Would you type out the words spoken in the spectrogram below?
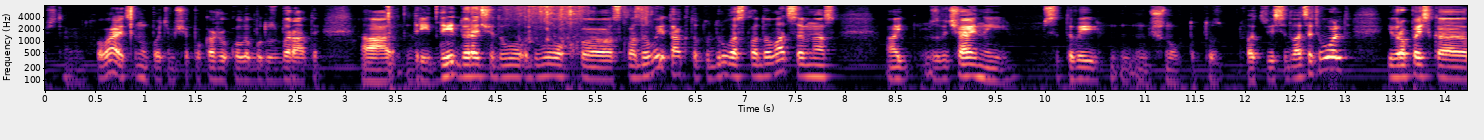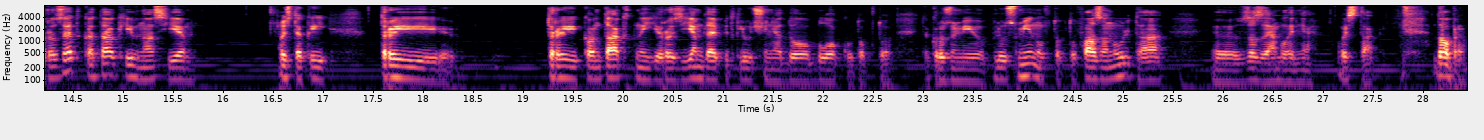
Ось там він ховається. Ну, Потім ще покажу, коли буду збирати а, дріт. Дріт, до речі, двох, двох складовий. Так? Тобто друга складова це в нас звичайний сетовий шнур. Тобто 220 вольт, європейська розетка, так, і в нас є ось такий три, триконтактний роз'єм для підключення до блоку. Тобто, так розумію, плюс-мінус, тобто фаза 0 та е, заземлення. Ось так. Добре,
